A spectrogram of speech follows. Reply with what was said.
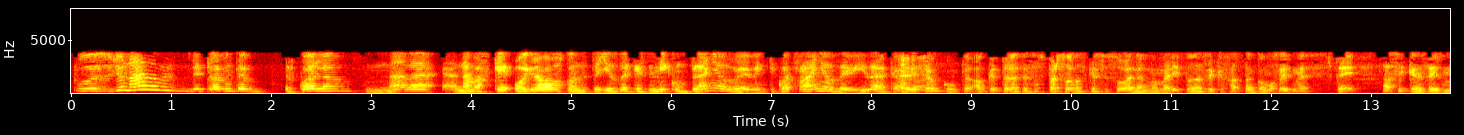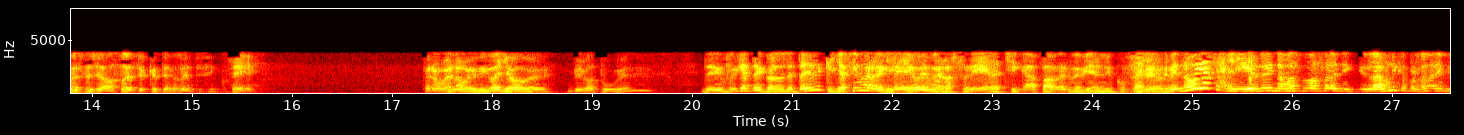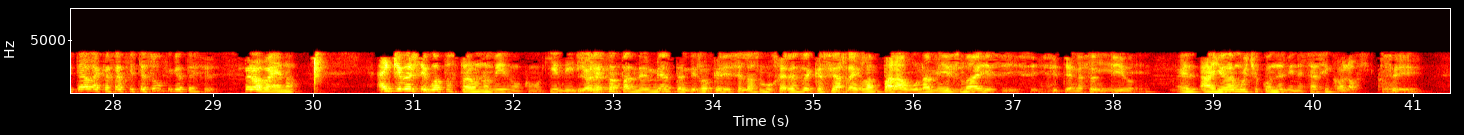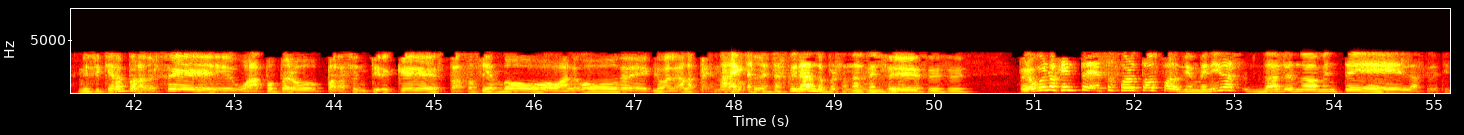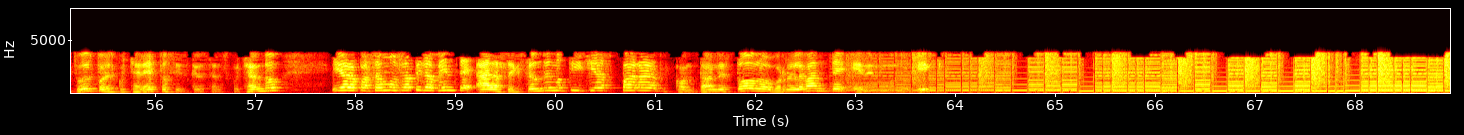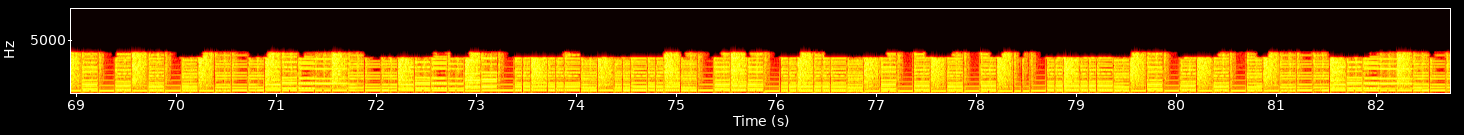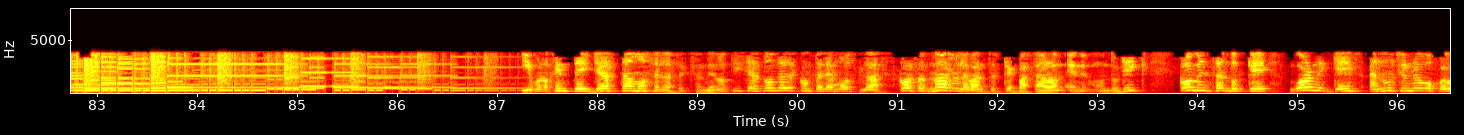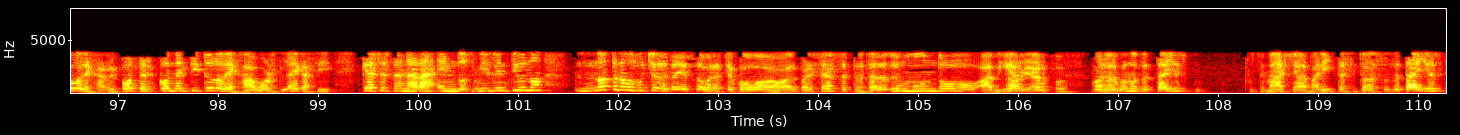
Pues yo nada, literalmente escuela, nada, nada más que hoy grabamos con detalles de que es mi cumpleaños, güey, 24 años de vida, cabrón. Edición cumple, aunque tú eres de esas personas que se suben el numerito desde que faltan como seis meses. Sí, Así que en seis meses ya vas a decir que tienes 25. sí. Pero bueno, güey, viva yo, güey. Viva tú, güey. De- Fíjate, con el detalle de que yo sí me arreglé, güey, me rasuré la chingada para verme bien en mi cumpleaños, Sí. güey. No voy a salir, güey, nada más vas a... La única persona invitada a la casa fuiste tú, fíjate. Sí. Pero bueno, hay que verse guapos para uno mismo, como quien diría. Yo en esta pandemia entendí lo que dicen las mujeres de que se arreglan para una misma y sí, sí, sí tiene sentido. es- ayuda mucho con el bienestar psicológico. Sí. Ni siquiera para verse guapo, pero para sentir que estás haciendo algo de que valga la pena. Ay, no te estás cuidando personalmente. Sí, sí, sí. Pero bueno, gente, esos fueron todos para las bienvenidas. Darles nuevamente las gratitudes por escuchar esto, si es que lo están escuchando. Y ahora pasamos rápidamente a la sección de noticias para contarles todo lo relevante en el mundo geek. Bueno gente, ya estamos en la sección de noticias donde les contaremos las cosas más relevantes que pasaron en el mundo geek. Comenzando que Warner Games anuncia un nuevo juego de Harry Potter con el título de Hogwarts Legacy, que se estrenará en 2021. No tenemos muchos detalles sobre este juego al parecer, se tratará de un mundo abierto, Abierto. con algunos detalles pues, de magia, varitas y todos esos detalles.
